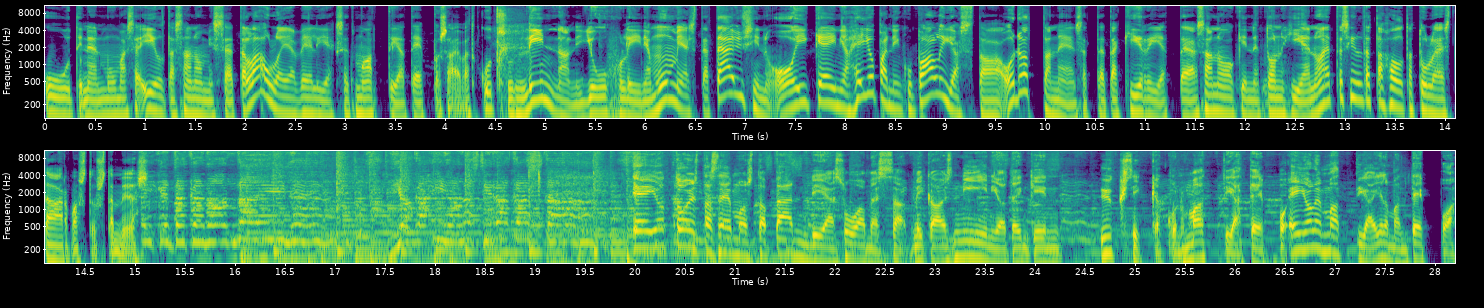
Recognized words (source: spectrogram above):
uutinen muun muassa Ilta-Sanomissa, että laulajaveljekset Matti ja Teppo saivat kutsun Linnan juhliin. Ja mun mielestä täysin oikein. Ja he jopa niin kuin paljastaa odottaneensa tätä kirjettä ja sanookin, että on hienoa, että siltä taholta tulee sitä arvostusta myös. Kaiken takana on nainen, joka ihanasti rakastaa. Ei ole toista semmoista bändiä Suomessa, mikä olisi niin jotenkin yksikkö kuin Matti ja Teppo. Ei ole Mattia ilman Teppoa.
